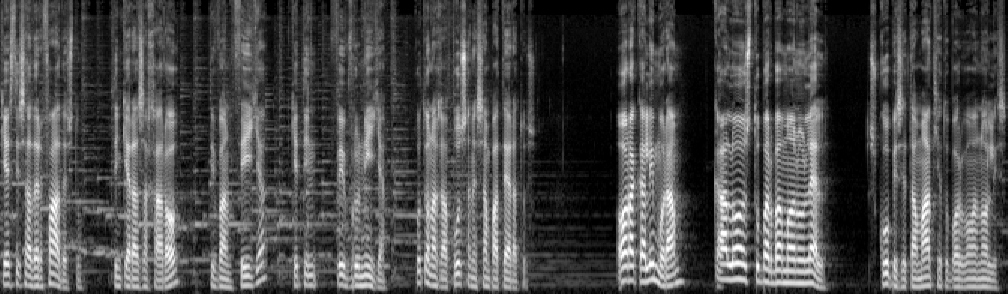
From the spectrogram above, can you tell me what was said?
και στις αδερφάδες του, την Κεραζαχαρό, τη Βανθίγια και την Φιβρουνίγια, που τον αγαπούσαν σαν πατέρα τους. «Ωρα καλή μου, Ραμ, καλός του Μπαρμπαμανουλέλ», σκούπιζε τα μάτια του Μπαρμπαμανόλης.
